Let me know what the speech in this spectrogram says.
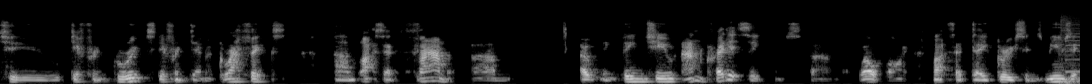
to different groups, different demographics. Um, like I said, fab um, opening theme tune and credit sequence, um, well by, I said, Dave Grusin's music.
